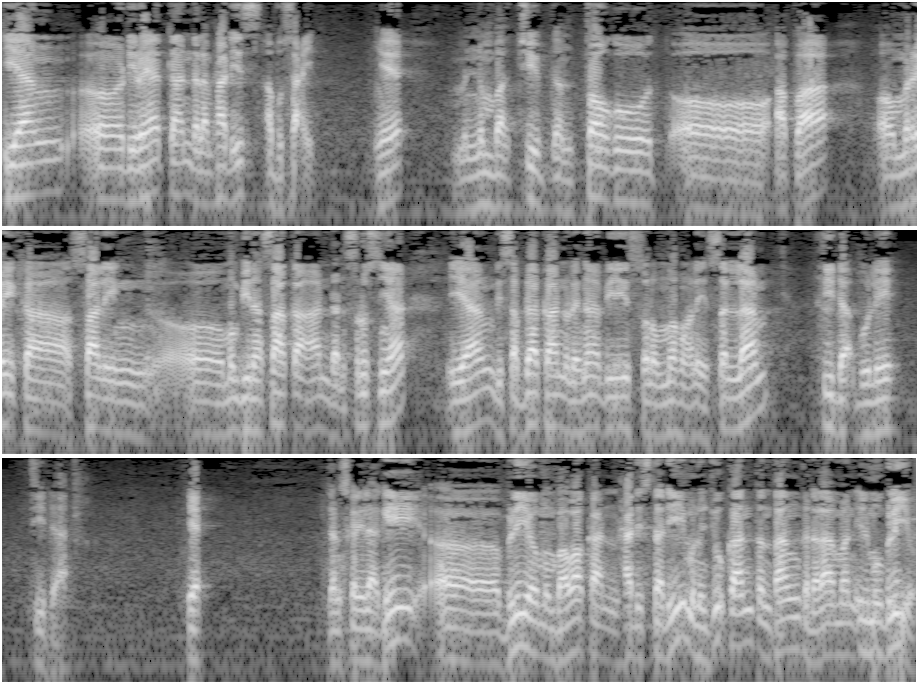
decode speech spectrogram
yang uh, diriwayatkan dalam hadis Abu Sa'id ya yeah. menembah cip dan togut oh, apa oh, mereka saling oh, membinasakan dan seterusnya yang disabdakan oleh Nabi sallallahu alaihi wasallam tidak boleh tidak. Ya. Dan sekali lagi uh, beliau membawakan hadis tadi menunjukkan tentang kedalaman ilmu beliau.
